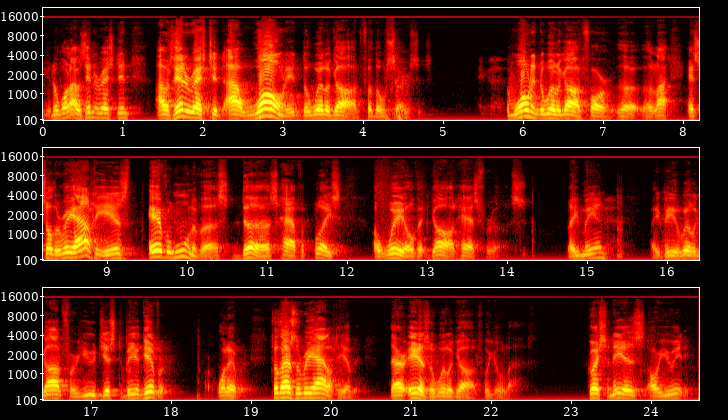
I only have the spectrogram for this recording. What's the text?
You know what I was interested in? I was interested, I wanted the will of God for those services. I wanted the will of God for the, the life. And so the reality is, every one of us does have a place, a will that God has for us. Amen? Maybe the will of God for you just to be a giver or whatever. So that's the reality of it. There is a will of God for your life. Question is, are you in it?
